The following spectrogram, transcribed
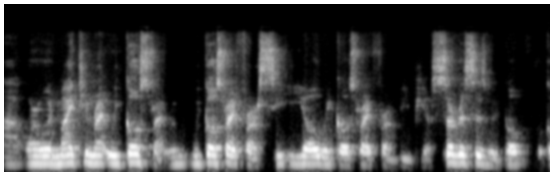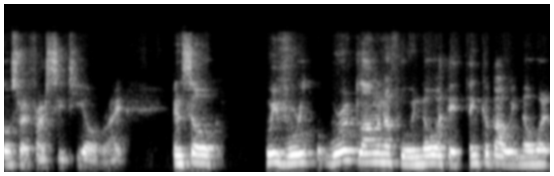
uh, or when my team write, we ghostwrite. We, we ghostwrite for our CEO, we ghostwrite for our VP of services, we go ghostwrite for our CTO, right? And so we've worked long enough where we know what they think about. We know what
